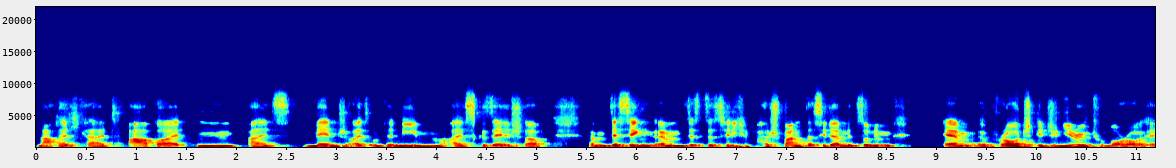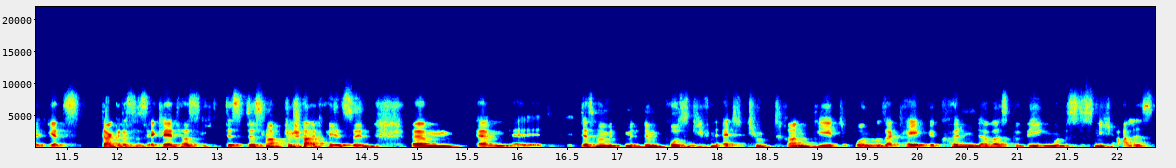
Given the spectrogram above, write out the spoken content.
Nachhaltigkeit arbeiten als Mensch, als Unternehmen, als Gesellschaft. Ähm, deswegen, ähm, das, das finde ich total spannend, dass Sie da mit so einem ähm, Approach Engineering Tomorrow äh, jetzt danke, dass du es erklärt hast. Ich, das, das macht total viel Sinn, ähm, ähm, dass man mit, mit einem positiven Attitude dran geht und, und sagt, hey, wir können da was bewegen und es ist nicht alles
